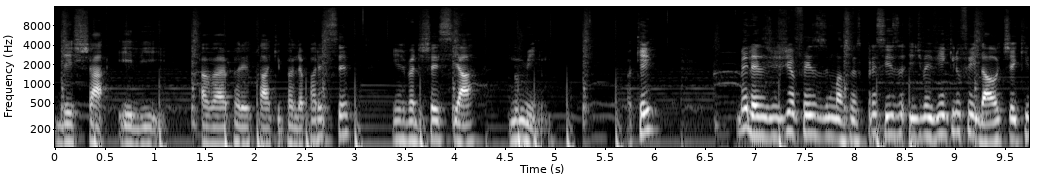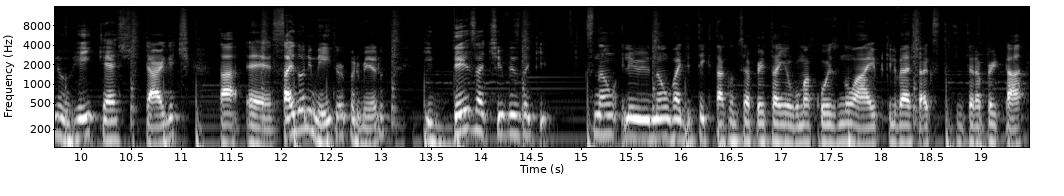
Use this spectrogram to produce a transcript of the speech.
deixar ele, vai apertar aqui para ele aparecer e a gente vai deixar esse A no mínimo, ok? Beleza, a gente já fez as animações que precisa, a gente vai vir aqui no Fade Out, aqui no Raycast Target, tá? É, sai do Animator primeiro e desativa isso daqui senão ele não vai detectar quando você apertar em alguma coisa no eye, porque ele vai achar que você está tentando apertar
